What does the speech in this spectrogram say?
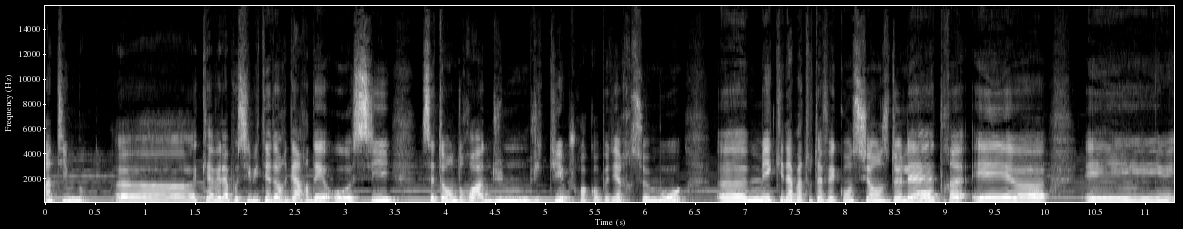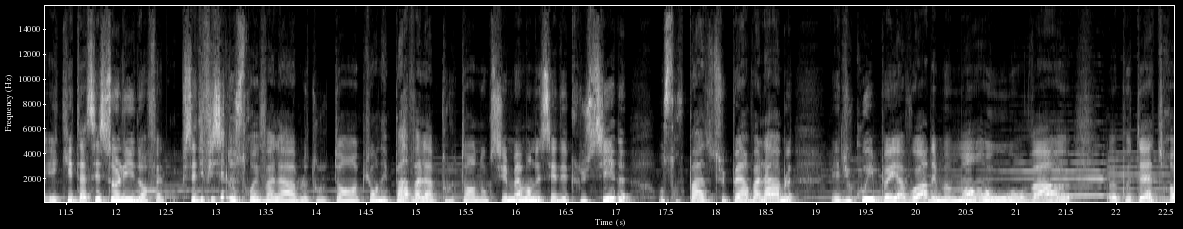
intimement. Euh, qui avait la possibilité de regarder aussi cet endroit d'une victime, je crois qu'on peut dire ce mot, euh, mais qui n'a pas tout à fait conscience de l'être et, euh, et, qui est assez solide en fait. C'est difficile de se trouver valable tout le temps, et puis on n'est pas valable tout le temps, donc si même on essaie d'être lucide, on se trouve pas super valable. Et du coup, il peut y avoir des moments où on va peut-être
